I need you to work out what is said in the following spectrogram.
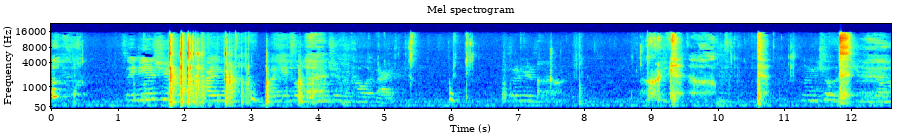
So you need to choose like, how you want, like it's a little you choose the color. Alright. So here's I'm gonna kill this dumb.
